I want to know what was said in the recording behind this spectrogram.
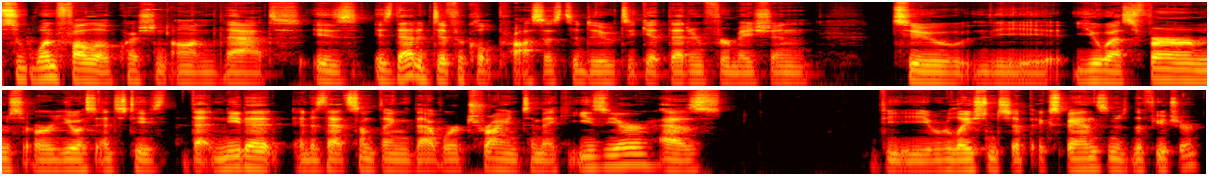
So one follow-up question on that is is that a difficult process to do to get that information to the US firms or US entities that need it? And is that something that we're trying to make easier as the relationship expands into the future?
